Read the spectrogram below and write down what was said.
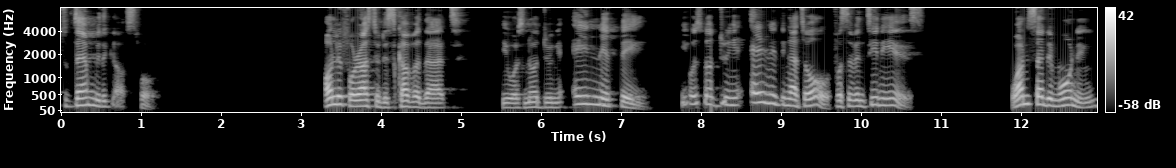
to them with the gospel. Only for us to discover that he was not doing anything. He was not doing anything at all for 17 years. One Sunday morning,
